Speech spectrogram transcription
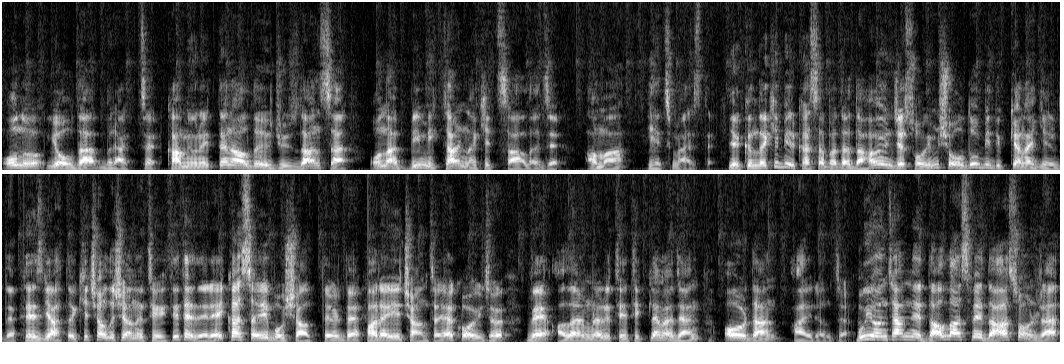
onu yolda bıraktı. Kamyonetten aldığı cüzdansa ona bir miktar nakit sağladı ama yetmezdi. Yakındaki bir kasabada daha önce soymuş olduğu bir dükkana girdi. Tezgahtaki çalışanı tehdit ederek kasayı boşalttırdı. Parayı çantaya koydu ve alarmları tetiklemeden oradan ayrıldı. Bu yöntemle Dallas ve daha sonra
